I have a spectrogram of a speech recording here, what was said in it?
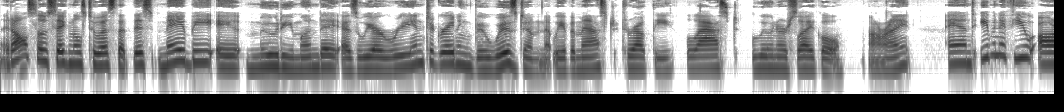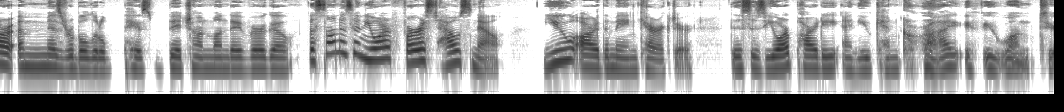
It also signals to us that this may be a moody Monday as we are reintegrating the wisdom that we have amassed throughout the last lunar cycle, all right? And even if you are a miserable little piss bitch on Monday, Virgo, the sun is in your first house now. You are the main character. This is your party, and you can cry if you want to.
